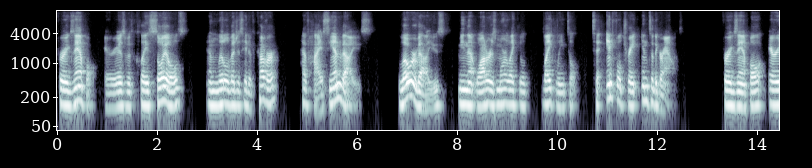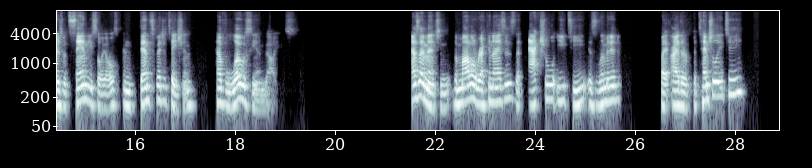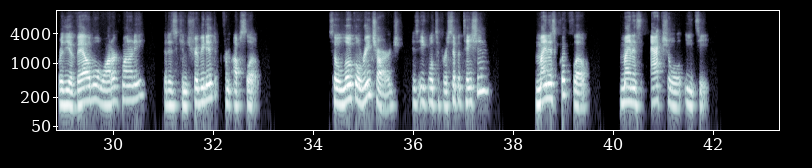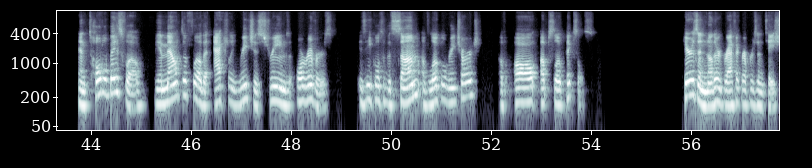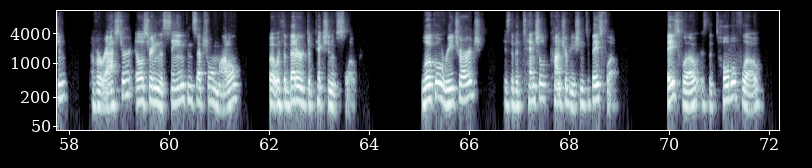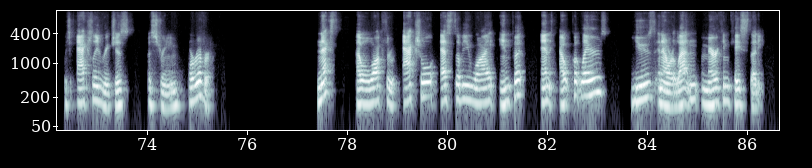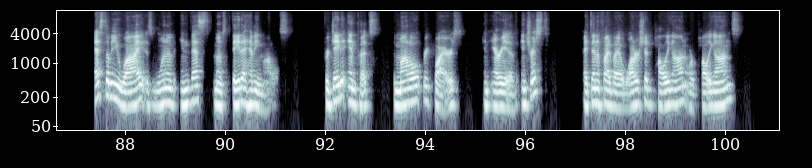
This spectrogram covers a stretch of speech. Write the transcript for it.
For example, areas with clay soils and little vegetative cover have high CN values. Lower values mean that water is more likely, likely to, to infiltrate into the ground. For example, areas with sandy soils and dense vegetation have low CN values. As I mentioned, the model recognizes that actual ET is limited by either potential ET or the available water quantity that is contributed from upslope. So local recharge is equal to precipitation minus quick flow minus actual ET. And total base flow, the amount of flow that actually reaches streams or rivers is equal to the sum of local recharge of all upslope pixels. Here's another graphic representation of a raster illustrating the same conceptual model, but with a better depiction of slope. Local recharge is the potential contribution to base flow. Base flow is the total flow which actually reaches a stream, or river. Next, I will walk through actual SWY input and output layers used in our Latin American case study. SWY is one of InVEST's most data-heavy models. For data inputs, the model requires an area of interest, identified by a watershed polygon or polygons,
